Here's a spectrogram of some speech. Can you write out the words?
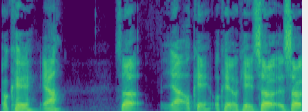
Okay, ja. Så, ja, okay, okay, okay. Så, så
